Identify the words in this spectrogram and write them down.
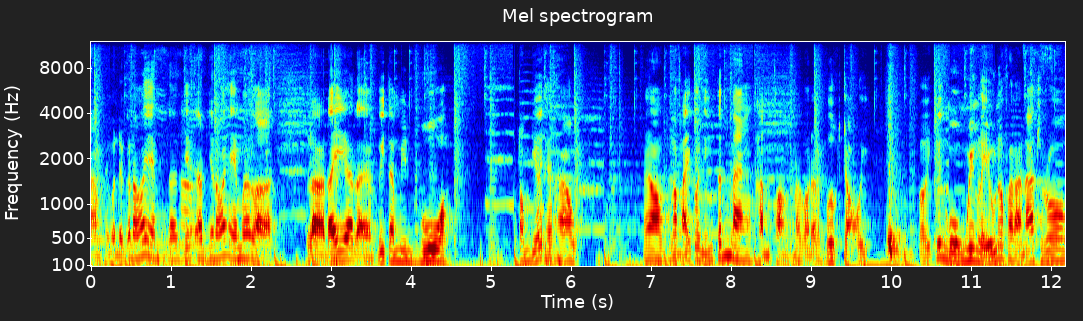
làm thì mình đừng có nói em. Anh chỉ, Ờ. anh chỉ nói em á là là đây á là vitamin vua trong giới thể thao. Thấy không? Nó phải có những tính năng thành phần nó gọi là nó vượt trội. Rồi cái nguồn nguyên liệu nó phải là natural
